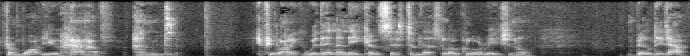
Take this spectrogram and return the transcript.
from what you have and, if you like, within an ecosystem that's local or regional, build it up.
